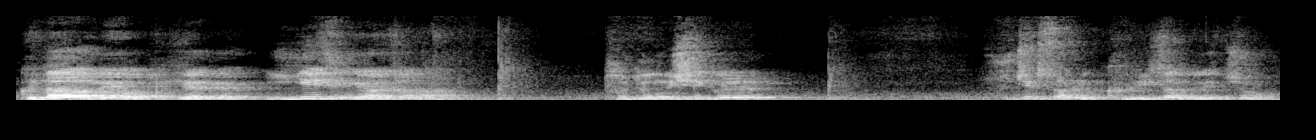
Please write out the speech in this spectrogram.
그 다음에 어떻게 해야 돼요? 이게 중요하잖아. 부등식을 수직선을 그리자 그랬죠.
